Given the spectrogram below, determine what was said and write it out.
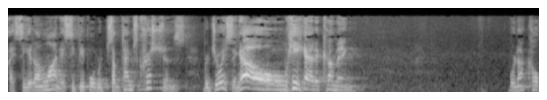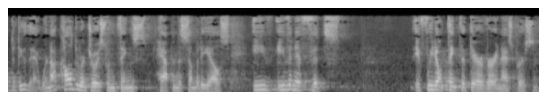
I see it online. I see people, sometimes Christians, rejoicing. Oh, he had it coming. We're not called to do that. We're not called to rejoice when things happen to somebody else, even if it's if we don't think that they're a very nice person,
